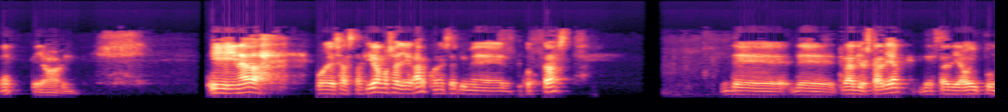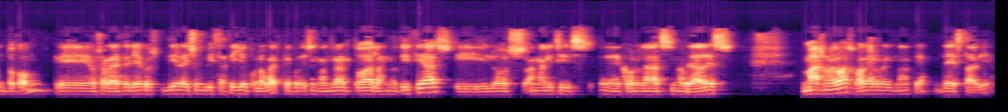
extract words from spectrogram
¿eh? que ya va bien. Y nada, pues hasta aquí vamos a llegar con este primer podcast de, Radio Stadia, de stadiahoy.com, que os agradecería que os dierais un vistacillo por la web, que podéis encontrar todas las noticias y los análisis eh, con las novedades más nuevas, valga la redundancia, de Stadia.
